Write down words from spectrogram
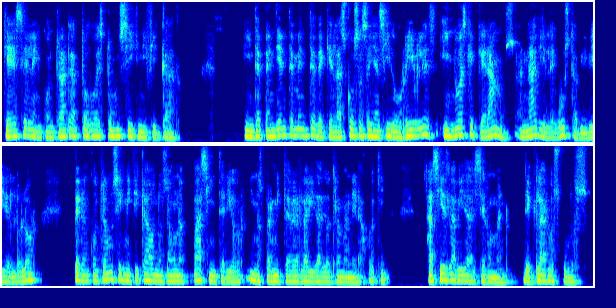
que es el encontrarle a todo esto un significado. Independientemente de que las cosas hayan sido horribles, y no es que queramos, a nadie le gusta vivir el dolor, pero encontrar un significado nos da una paz interior y nos permite ver la vida de otra manera, Joaquín. Así es la vida del ser humano, de claroscuros.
